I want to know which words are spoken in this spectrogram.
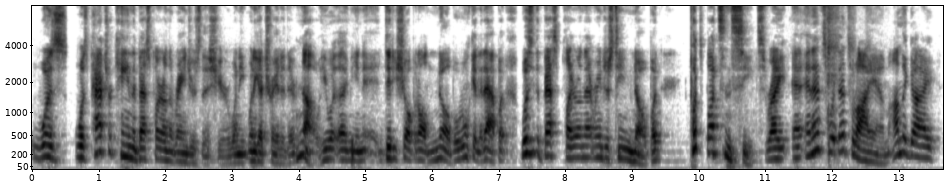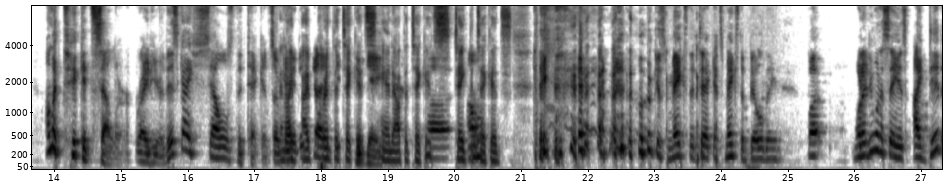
Was was Patrick Kane the best player on the Rangers this year when he when he got traded there? No, he was. I mean, did he show up at all? No, but we won't get into that. But was he the best player on that Rangers team? No, but puts butts in seats, right? And, and that's what that's what I am. I'm the guy. I'm a ticket seller right here. This guy sells the tickets. Okay, And I, I print the tickets, Yeah. hand out the tickets, Uh, take the um, tickets. Take the- Lucas makes the tickets, makes the building. But what I do want to say is, I did.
